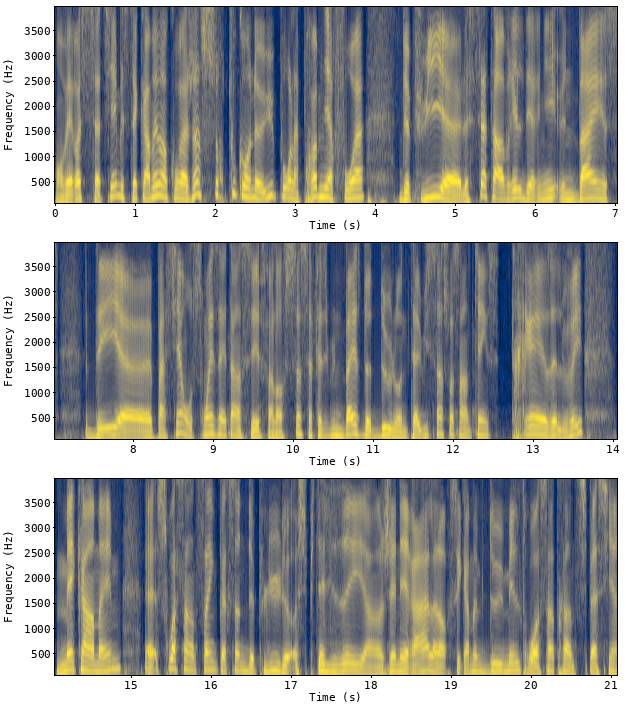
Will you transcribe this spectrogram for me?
On verra si ça tient, mais c'était quand même encourageant, surtout qu'on a eu pour la première fois depuis le 7 avril dernier une baisse des patients aux soins intensifs. Alors ça, ça fait une baisse de 2. Là. On est à 875, c'est très élevé, mais quand même, euh, 65 personnes de plus là, hospitalisées en général. Alors c'est quand même 2336 patients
